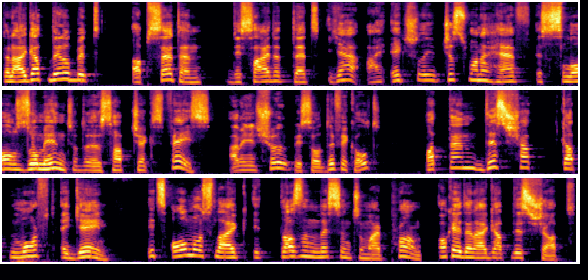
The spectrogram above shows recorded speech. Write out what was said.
Then I got a little bit upset and decided that, yeah, I actually just want to have a slow zoom in to the subject's face. I mean, it shouldn't be so difficult. But then this shot got morphed again. It's almost like it doesn't listen to my prompt. Okay, then I got this shot,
